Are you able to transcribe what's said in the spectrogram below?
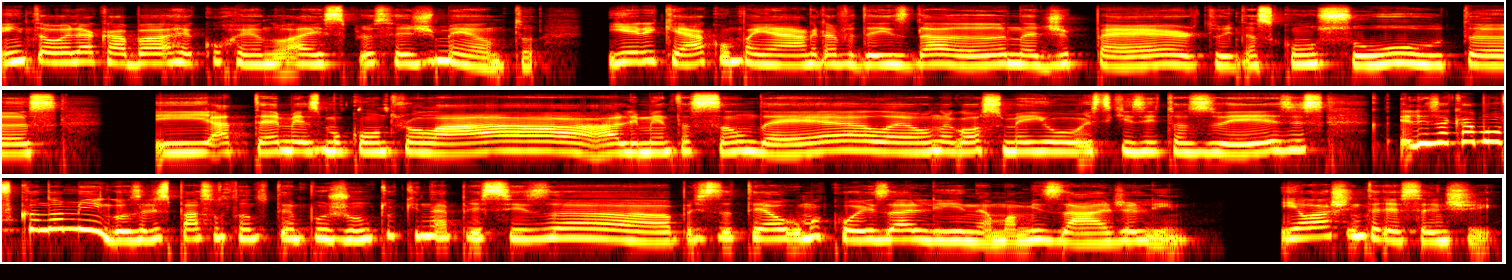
então ele acaba recorrendo a esse procedimento. E ele quer acompanhar a gravidez da Ana de perto e nas consultas e até mesmo controlar a alimentação dela. É um negócio meio esquisito às vezes. Eles acabam ficando amigos, eles passam tanto tempo junto que, né, precisa, precisa ter alguma coisa ali, né, uma amizade ali. E eu acho interessante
